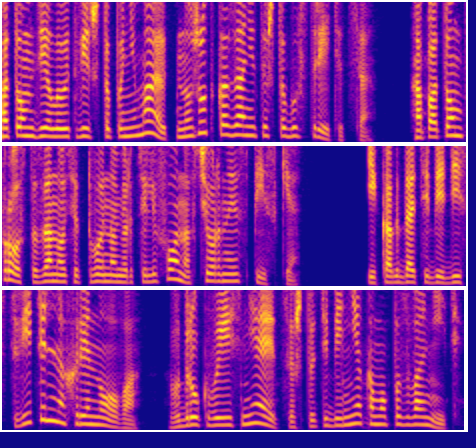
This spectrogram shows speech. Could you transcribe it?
Потом делают вид, что понимают, но жутко заняты, чтобы встретиться. А потом просто заносят твой номер телефона в черные списки. И когда тебе действительно хреново, вдруг выясняется, что тебе некому позвонить.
